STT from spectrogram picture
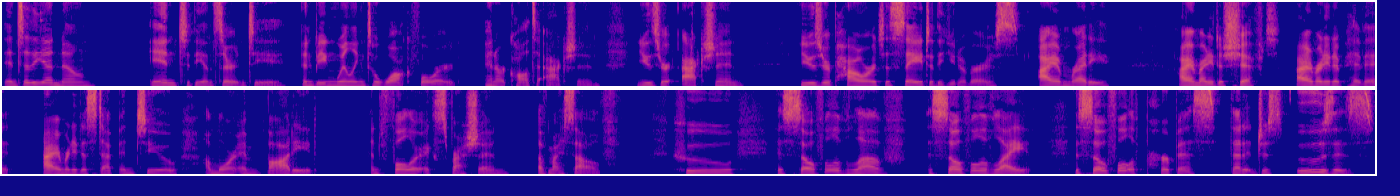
into the unknown, into the uncertainty, and being willing to walk forward in our call to action. Use your action, use your power to say to the universe, I am ready. I am ready to shift. I am ready to pivot. I am ready to step into a more embodied and fuller expression of myself who is so full of love, is so full of light, is so full of purpose that it just oozes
